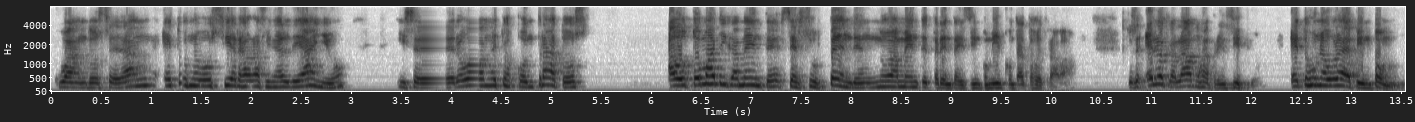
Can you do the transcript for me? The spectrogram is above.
Cuando se dan estos nuevos cierres ahora a final de año, y se derogan estos contratos, automáticamente se suspenden nuevamente 35 mil contratos de trabajo. Entonces, es lo que hablábamos al principio. Esto es una bola de ping-pong.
